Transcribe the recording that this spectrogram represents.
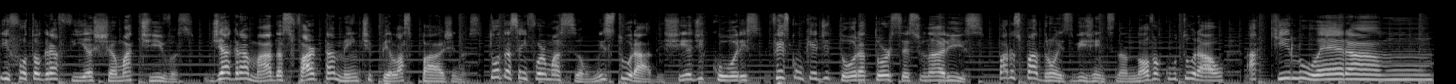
e fotografias chamativas, diagramadas fartamente pelas páginas. Toda essa informação misturada e cheia de cores, fez com que a editora torcesse o nariz. Para os padrões vigentes na nova cultural, aquilo era hum,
